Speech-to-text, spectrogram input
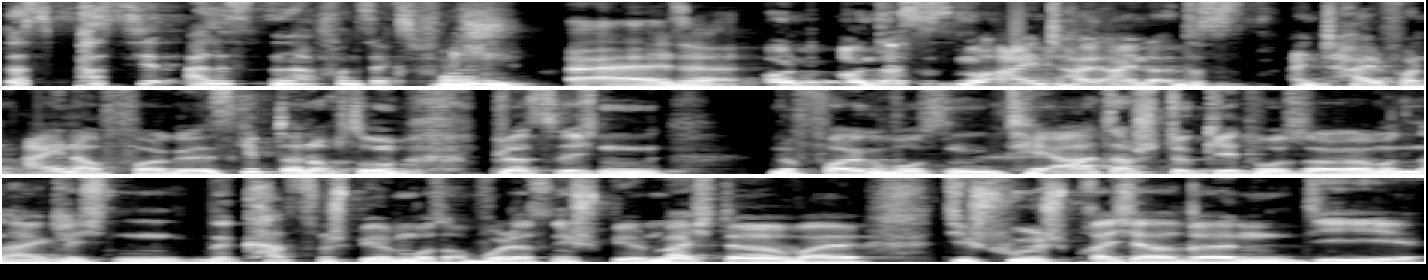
Das passiert alles innerhalb von sechs Folgen. Alter. Und, und das ist nur ein Teil einer, das ist ein Teil von einer Folge. Es gibt da noch so plötzlich ein, eine Folge, wo es ein Theaterstück geht, wo es, äh, man eigentlich eine Katzen spielen muss, obwohl er es nicht spielen möchte, weil die Schulsprecherin, die,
